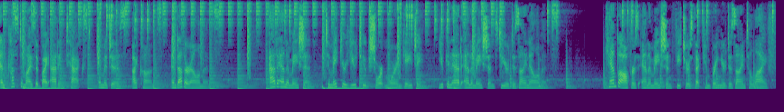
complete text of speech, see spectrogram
And customize it by adding text, images, icons, and other elements. Add animation. To make your YouTube short more engaging, you can add animations to your design elements. Canva offers animation features that can bring your design to life.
